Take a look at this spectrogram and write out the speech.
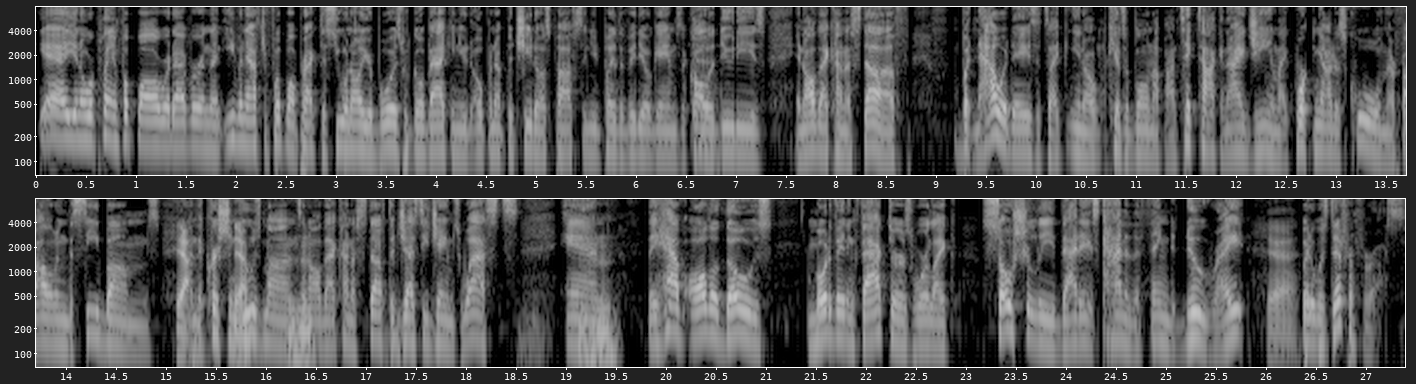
yeah, you know, we're playing football or whatever. And then even after football practice, you and all your boys would go back and you'd open up the Cheetos Puffs and you'd play the video games, the Call of Duties, and all that kind of stuff. But nowadays, it's like, you know, kids are blowing up on TikTok and IG and like working out is cool and they're following the C Bums Yeah. and the Christian Yeah. Guzmans and mm-hmm. all that kind of stuff, the mm-hmm. Jesse James Wests. And mm-hmm. they have all of those motivating factors where, like, socially, that is kind of the thing to do, right? yeah. but it was different for us,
